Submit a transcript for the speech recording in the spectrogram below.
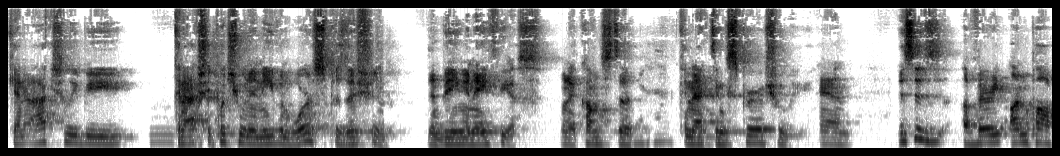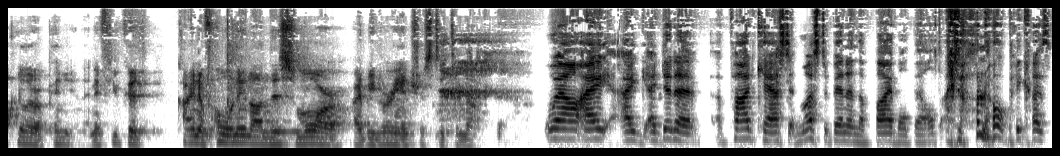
can actually be can actually put you in an even worse position than being an atheist when it comes to connecting spiritually. And this is a very unpopular opinion. And if you could kind of hone in on this more, I'd be very interested to know. Well, I, I, I did a, a, podcast. It must have been in the Bible Belt. I don't know because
